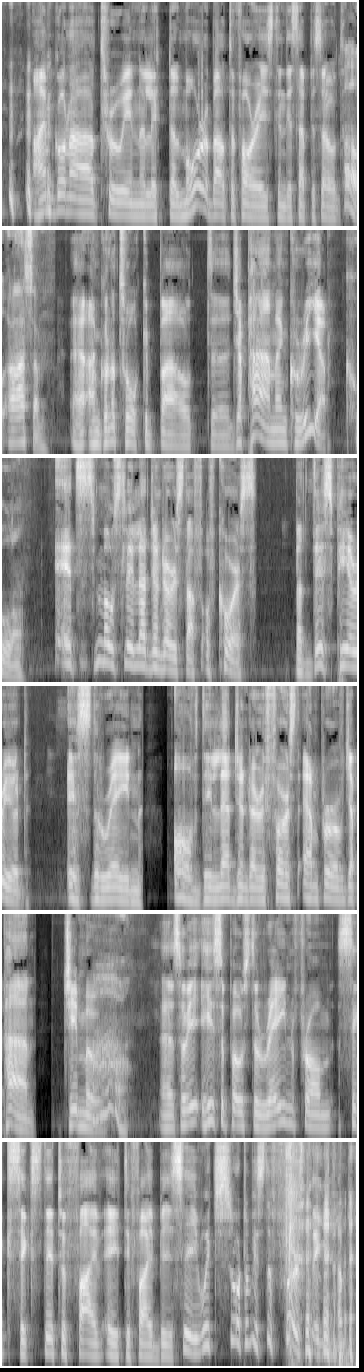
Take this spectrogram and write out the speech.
I'm gonna throw in a little more about the Far East in this episode. Oh, awesome! Uh, I'm gonna talk about uh, Japan and Korea. Cool. It's mostly legendary stuff, of course, but this period is the reign of the legendary first emperor of Japan, Jimmu. Oh. Uh, so he, he's supposed to reign from 660 to 585 BC, which sort of is the first thing that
